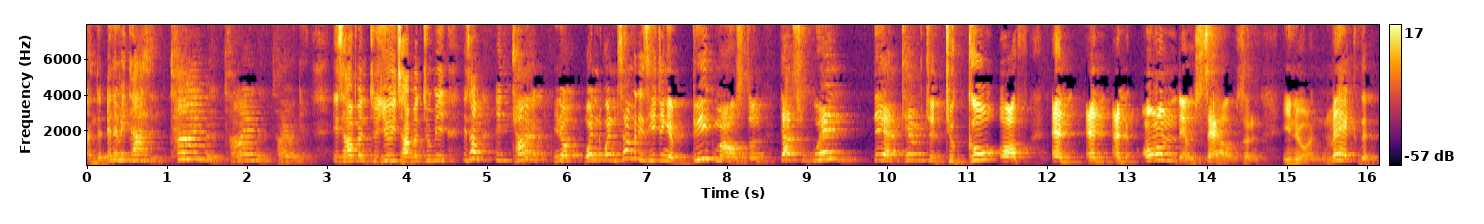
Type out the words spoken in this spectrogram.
And the enemy does it time and time and time again. It's happened to you, it's happened to me. It's happened it time. You know, when, when somebody's hitting a big milestone, that's when they are tempted to go off and, and, and own themselves and you know and make the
